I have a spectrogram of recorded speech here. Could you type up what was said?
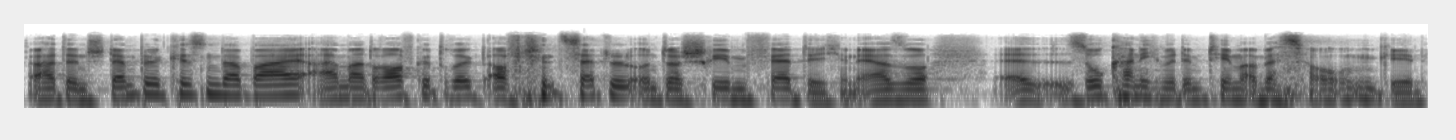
Er hatte ein Stempelkissen dabei, einmal drauf gedrückt, auf den Zettel unterschrieben, fertig. Und er so, äh, so kann ich mit dem Thema besser umgehen.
